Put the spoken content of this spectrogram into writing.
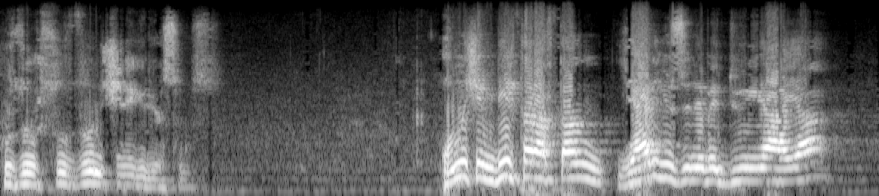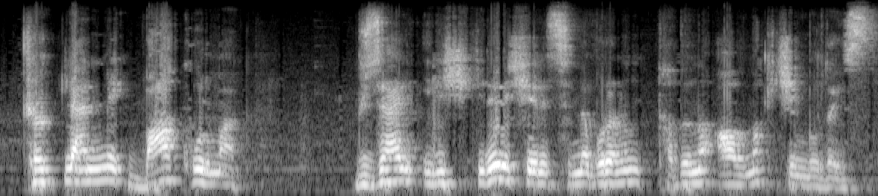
huzursuzluğun içine giriyorsunuz. Onun için bir taraftan yeryüzüne ve dünyaya köklenmek, bağ kurmak, güzel ilişkiler içerisinde buranın tadını almak için buradayız.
